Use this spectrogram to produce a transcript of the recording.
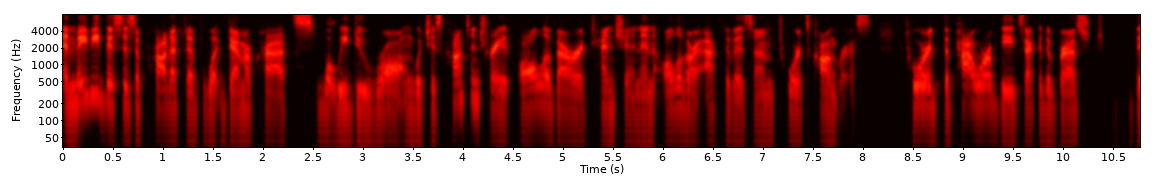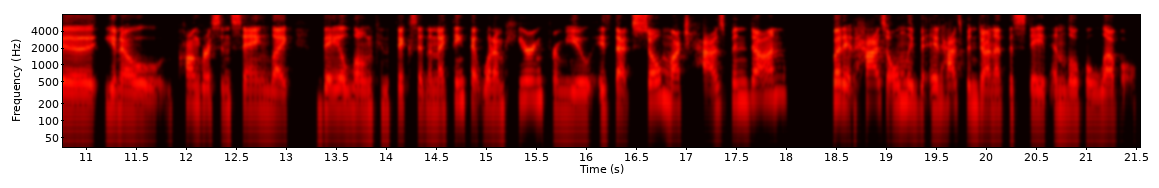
and maybe this is a product of what Democrats, what we do wrong, which is concentrate all of our attention and all of our activism towards Congress, toward the power of the executive branch the you know congress and saying like they alone can fix it. And i think that what i'm hearing from you is that so much has been done but it has only been it has been done at the state and local level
